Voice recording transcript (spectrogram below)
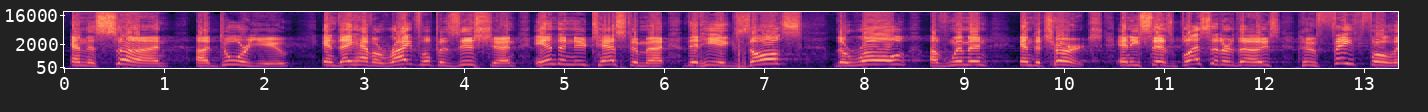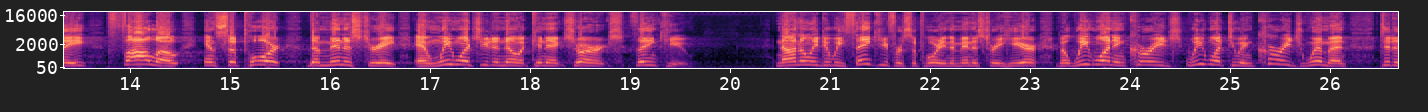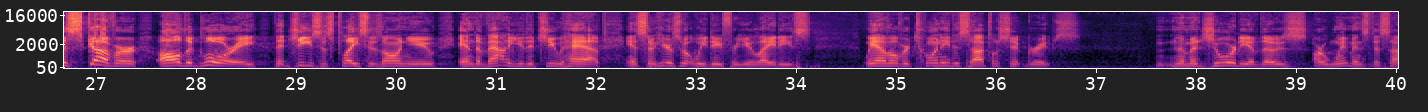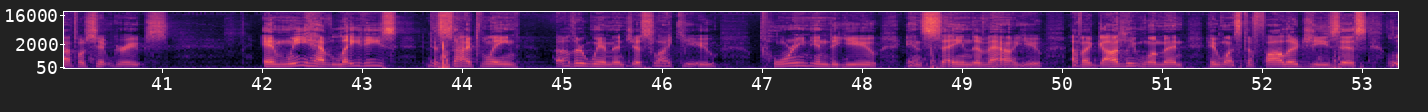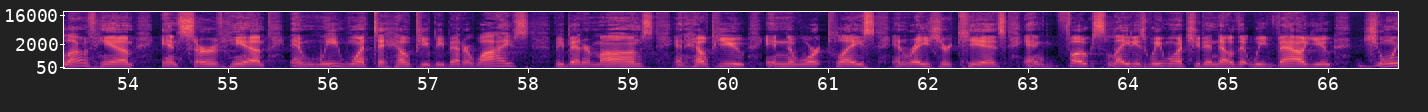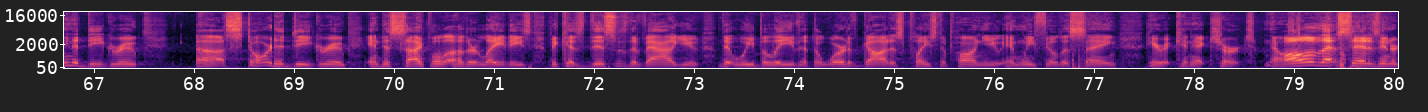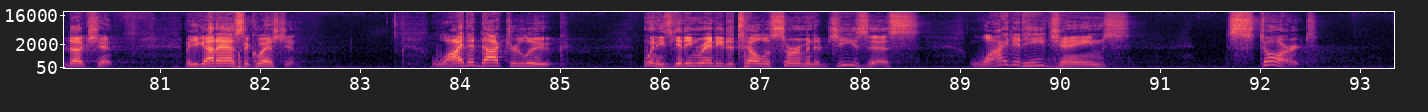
and the Son adore you and they have a rightful position in the New Testament that He exalts the role of women in the church. And he says, Blessed are those who faithfully follow and support the ministry. And we want you to know at Connect Church, thank you. Not only do we thank you for supporting the ministry here, but we want encourage we want to encourage women to discover all the glory that Jesus places on you and the value that you have. And so here's what we do for you ladies. We have over 20 discipleship groups. The majority of those are women's discipleship groups. And we have ladies discipling other women just like you pouring into you and saying the value of a godly woman who wants to follow Jesus, love him, and serve him. And we want to help you be better wives, be better moms, and help you in the workplace and raise your kids. And folks, ladies, we want you to know that we value. Join a D group uh, start a D group and disciple other ladies because this is the value that we believe that the Word of God has placed upon you, and we feel the same here at Connect Church. Now, all of that said is introduction, but you got to ask the question why did Dr. Luke, when he's getting ready to tell the sermon of Jesus, why did he, James, start?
